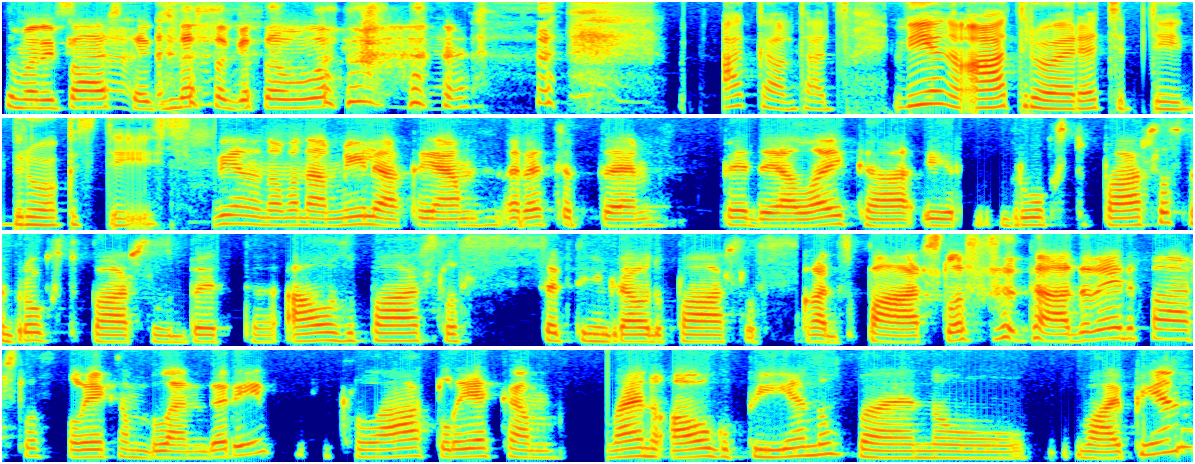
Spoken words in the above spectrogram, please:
tu mani pārsteidz nesagatavot. Atkal tāds vienu ātrā receptīti brokastīs. Viena no manām mīļākajām receptēm pēdējā laikā ir brokstu pārslas, ne brokstu pārslas, bet auzu pārslas septiņu graudu pārslas, kādas pārslas, tāda veida pārslas, liekam blenderī, klāt liekam vai nu augu pienu, vai nu vaipienu,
